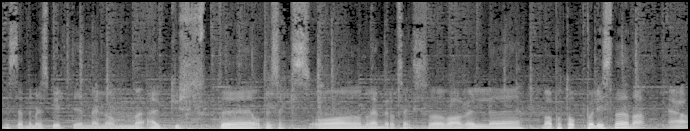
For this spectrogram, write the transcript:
Hvis denne ble spilt inn mellom august eh, 86 og november 86, så var vel eh, var på topp på listene denne. Ja.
